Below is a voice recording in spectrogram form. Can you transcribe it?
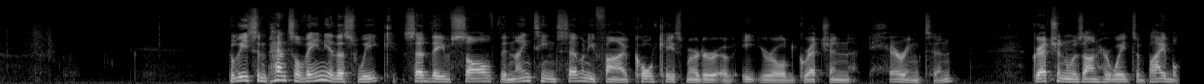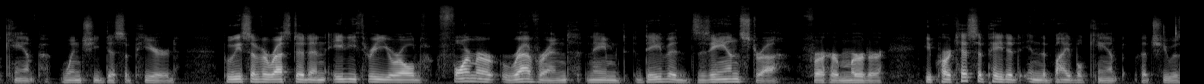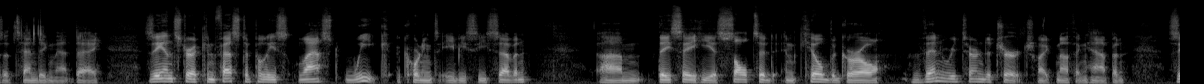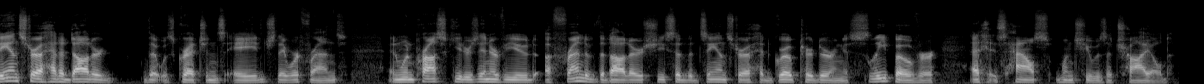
Police in Pennsylvania this week said they've solved the 1975 cold case murder of eight year old Gretchen Harrington. Gretchen was on her way to Bible camp when she disappeared. Police have arrested an 83 year old former reverend named David Zandstra for her murder. He participated in the Bible camp that she was attending that day. Zandstra confessed to police last week, according to ABC 7. Um, they say he assaulted and killed the girl, then returned to church like nothing happened. Zandstra had a daughter that was Gretchen's age. They were friends. And when prosecutors interviewed a friend of the daughter, she said that Zandstra had groped her during a sleepover at his house when she was a child.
